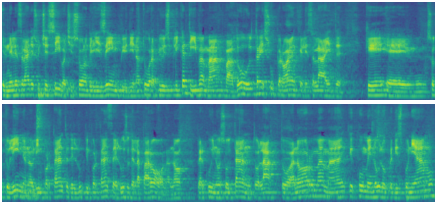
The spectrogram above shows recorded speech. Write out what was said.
Nelle slide successive ci sono degli esempi di natura più esplicativa ma vado oltre e supero anche le slide che eh, sottolineano l'importanza dell'uso della parola, no? per cui non soltanto l'atto a norma, ma anche come noi lo predisponiamo,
